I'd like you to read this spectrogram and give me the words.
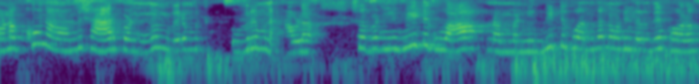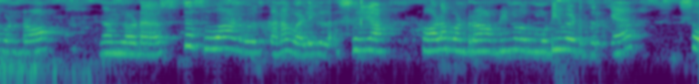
உனக்கும் நான் வந்து ஷேர் பண்ணணும்னு விரும்பி விரும்பினேன். அவ்வளோ ஸோ இப்போ நீ வீட்டுக்கு வா. நம்ம நீ வீட்டுக்கு வந்த நொடியிலேருந்தே ஃபாலோ பண்ணுறோம் நம்மளோட சுத்த சுவ அனுபவத்துக்கான வழிகளை. சரியா? ஃபாலோ பண்ணுறோம் அப்படின்னு ஒரு முடிவு எடுத்திருக்கேன். ஸோ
